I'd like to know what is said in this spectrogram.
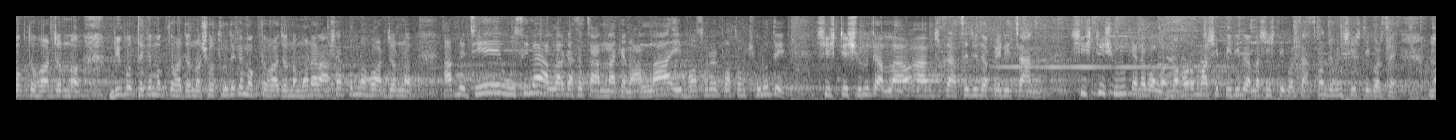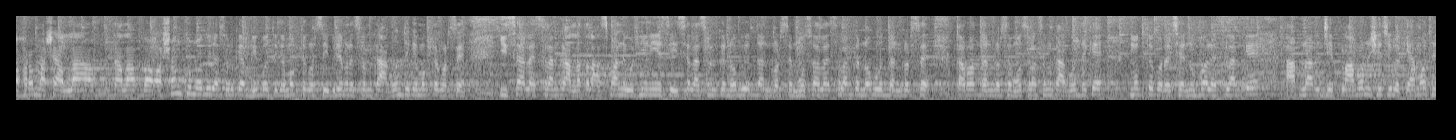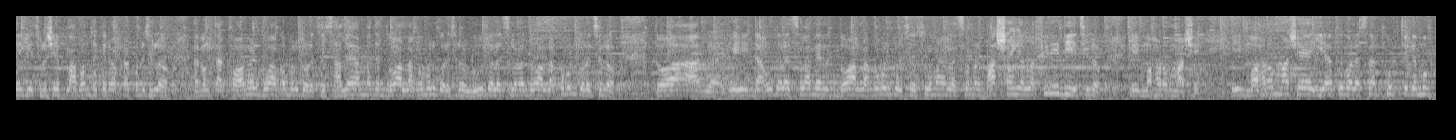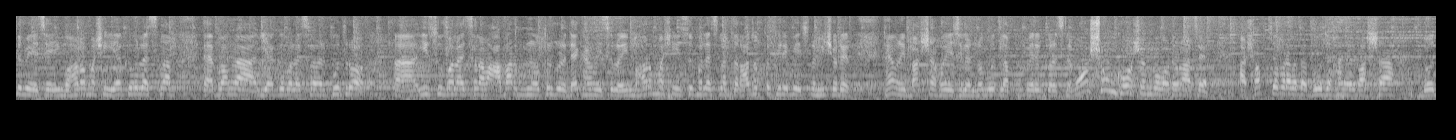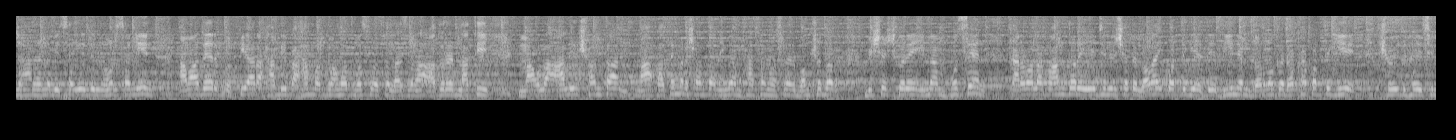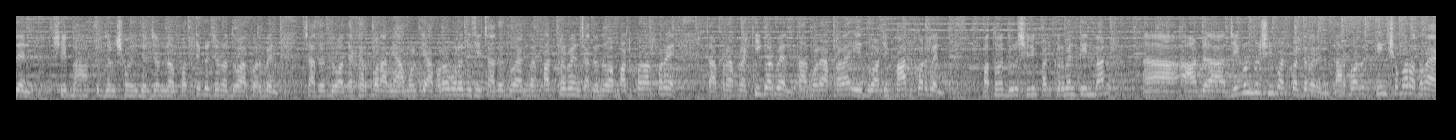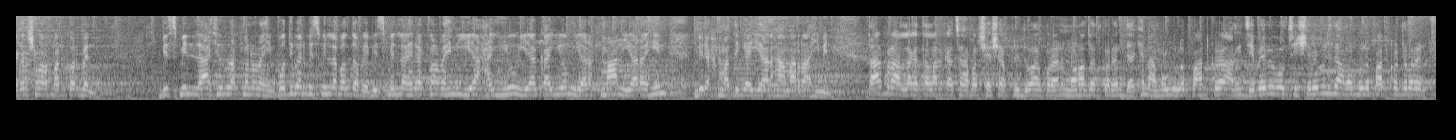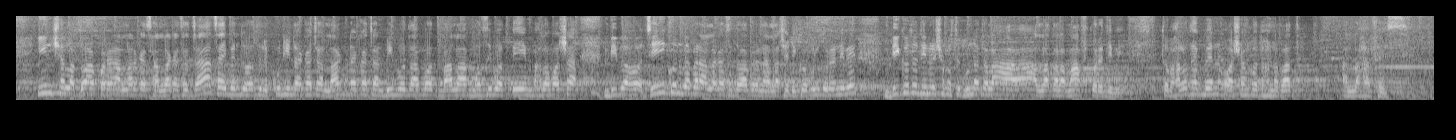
মুক্ত হওয়ার জন্য, বিপদ থেকে মুক্ত হওয়ার জন্য, শত্রু থেকে মুক্ত হওয়ার জন্য, মনের আশা পূর্ণ হওয়ার জন্য, আপনি যে উসিলায় আল্লাহর কাছে চান না কেন, আল্লাহ এই বছরের প্রথম শুরুতে, সৃষ্টির শুরুতে আল্লাহ কাছে যদি আপনি এটি চান সৃষ্টি শুরু কেন বললাম মহরম মাসে পৃথিবী আল্লাহ সৃষ্টি করছে, আসমান জমিন সৃষ্টি করছে। মহরম মাসে আল্লাহ তালা বা অসংখ্য নবীর আসলকে বিপদ থেকে মুক্ত করছে, ইব্রাহিম আলাইসলামকে আগুন থেকে মুক্ত করছে, ঈসা আলাহ ইসলামকে আল্লাহ তালা আসমানে উঠিয়ে নিয়েছে, ঈসা আলাহ ইসলামকে নবী উদ্দান করছে, মুসা আল্লাহ ইসলামকে নবী উদ্দান করছে তার উদ্যান করছে, মুসা ইসলামকে আগুন থেকে মুক্ত করেছে, নুহ ইসলামকে আপনার যে প্লাবন এসেছিল কেমন হয়ে গিয়েছিল, সেই প্লাবন থেকে রক্ষা করেছিল এবং তার কমের দোয়া কবল করেছে সালেহ আহমেদের দোয়া আল্লাহ কবল করেছিল লুদ আলাহ ইসলামের দোয়া আল্লাহ কবল করেছিল, তো এই দাউদ আলাহ ইসলামের দোয়া আল্লাহ কবল করেছিল সুলমান আল্লাহ ইসলামের বাদশাহী আল্লাহ ফিরিয়ে দিয়েছিল এই মহরম মাসে, এই মহরম মাসে ইয়াকুব আলাহ ইসলাম কূপ থেকে মুক্তি পেয়েছে, এই মহরম মাসে ইয়াকুব আলাহ ইসলাম এবং ইয়াকুব আলাহ ইসলামের পুত্র ইসুফ আলাহ ইসলাম আবার নতুন করে দেখা হয়েছিল। এই মহরম মাসে ইউসুফ আলাহ ইসলাম তো রাজত্ব ফিরে পেয়েছিল মিশরের। হ্যাঁ উনি বাদশাহ হয়েছিলেন নবুদ লাভ পেরে করেছিলেন। অসংখ্য অসংখ্য ঘটনা আছে। আর সবচেয়ে বড় কথা, দোজাহানের বাদশাহ, দোজাহানের নবী সাইয়দুল মোরসালিন, আমাদের পেয়ারা হাবিব আহমদ মোহাম্মদ মোসাল্লাহ আদরের নাতি, মাওলা আলীর সন্তান, মা ফাতেমার সন্তান, ইমাম হাসান হোসেনের বংশধর, বিশেষ করে ইমাম হোসেন, কারবালা প্রান্তরে এজিদের সাথে লড়াই করতে গিয়ে দিন এম ধর্মকে রক্ষা করতে গিয়ে শহীদ হয়েছিলেন। সেই বাহাত্তর জন শহীদের জন্য, প্রত্যেকের জন্য দোয়া করবেন। চাঁদের দোয়া দেখার পর আমি আমলকে আবারও বলে দিচ্ছি, চাঁদের দোয়া একবার পাঠ করবেন, চাঁদের দোয়া পাঠ করার পরে তারপরে আপনারা কী করবেন? তারপরে আপনারা এই দোয়াটি পাঠ করবেন। প্রথমে দুরুশরীফ পাঠ করবেন তিনবার আর যে কোনো দুরুশরীফ পাঠ করতে পারেন। তারপর তিনশো বার অথবা এগারোশো বার পাঠ করবেন। বিসমিল্লাহির রহমান রহিম। প্রতিবার বিসমিল্লাহ বলতে হবে। বিসমিল্লাহ রহমান রহিম। ইয়া হাইয়ু, ইয়া কাইয়ুম, ইয়া রহমান, ইয়া রাহিম। বিরহমাতিকা, ইয়া রহমান রাহিমিন। তারপর আল্লাহ তালার কাছে আবার শেষে আপনি দোয়া করেন, মনাজাত করেন। দেখেন আমলগুলো পাঠ করেন আমি যেভাবে বলছি, সেভাবে যদি আমলগুলো পাঠ করতে পারেন ইনশাল্লাহ দোয়া করেন আল্লাহর কাছে। আল্লাহর কাছে যা চাইবেন দোয়া তুলে কোটি টাকা চান, লাখ টাকা চান, বিপদ আপদ, বালা, মুসিবত, প্রেম, ভালোবাসা, বিবাহ যেই কোনো ব্যাপারে আল্লাহর কাছে দোয়া করেন, আল্লাহ সেটি কবুল করে নেবে। বিগত দিনের সমস্ত গুণাতলা আল্লাহ তালা মাফ করে দেবে। তো ভালো থাকবেন। অসংখ্য ধন্যবাদ। আল্লাহ হাফেজ।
